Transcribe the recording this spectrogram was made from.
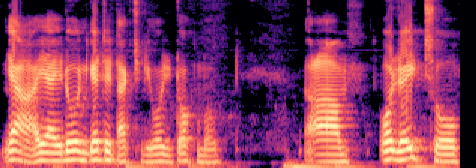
yeah, yeah, I don't get it actually. What are you talking about? Um, alright, so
